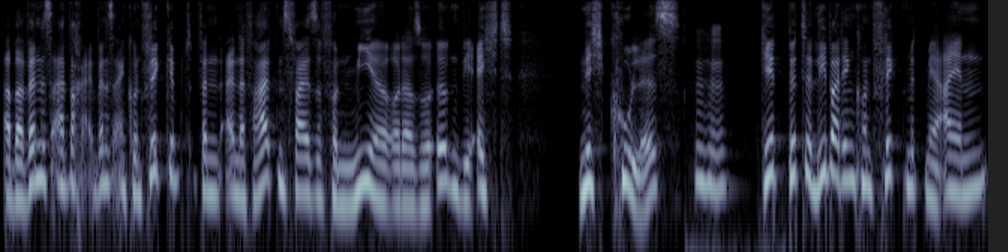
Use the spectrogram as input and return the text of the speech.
Aber wenn es einfach, wenn es einen Konflikt gibt, wenn eine Verhaltensweise von mir oder so irgendwie echt nicht cool ist, Mhm. geht bitte lieber den Konflikt mit mir ein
